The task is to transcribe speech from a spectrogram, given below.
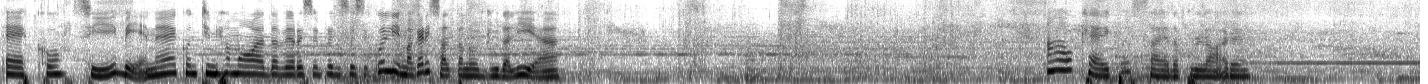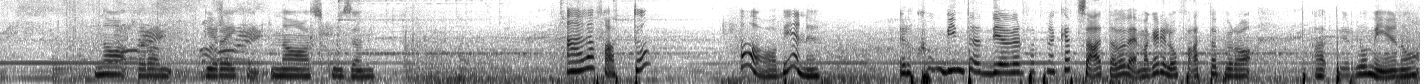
Ecco, sì, bene, continuiamo ad avere sempre gli stessi. Quelli magari saltano giù da lì, eh. Questa è da pullare. No, però direi che... No, scusami. Ah, l'ha fatto? Oh, bene. Ero convinta di aver fatto una cazzata. Vabbè, magari l'ho fatta, però ah, perlomeno...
